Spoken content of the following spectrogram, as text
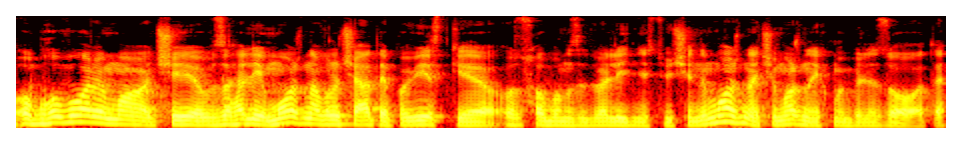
обговоримо, чи взагалі можна вручати повістки особам з інвалідністю, чи не можна, чи можна їх мобілізовувати.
